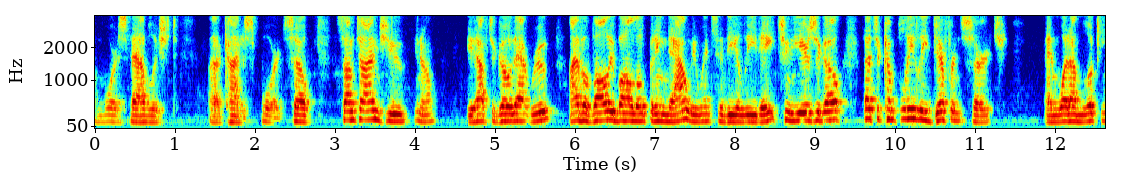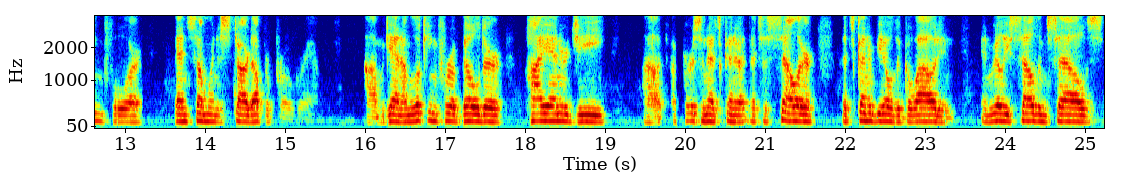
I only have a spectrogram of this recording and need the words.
a more established uh, kind of sport. So sometimes you, you know, you have to go that route. I have a volleyball opening now. We went to the Elite Eight two years ago. That's a completely different search and what I'm looking for than someone to start up a program. Um, again, I'm looking for a builder, high energy, uh, a person that's gonna that's a seller that's gonna be able to go out and and really sell themselves.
